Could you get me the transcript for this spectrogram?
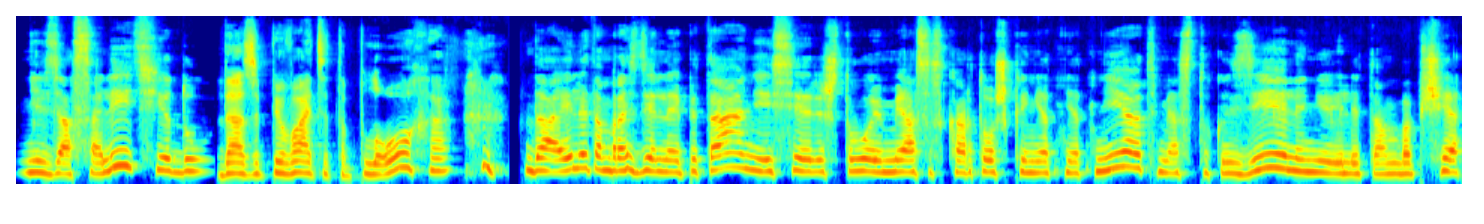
«нельзя солить еду». Да, запивать это плохо. Да, или там раздельное питание серии «что ой, мясо с картошкой нет-нет-нет, мясо только с зеленью», или там вообще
